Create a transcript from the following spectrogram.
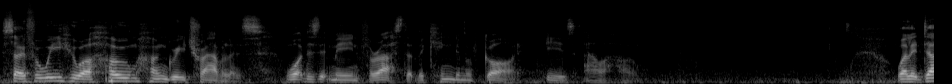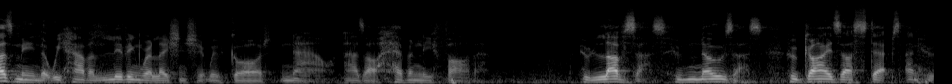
So, for we who are home hungry travelers, what does it mean for us that the kingdom of God is our home? Well, it does mean that we have a living relationship with God now as our Heavenly Father, who loves us, who knows us, who guides our steps, and who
